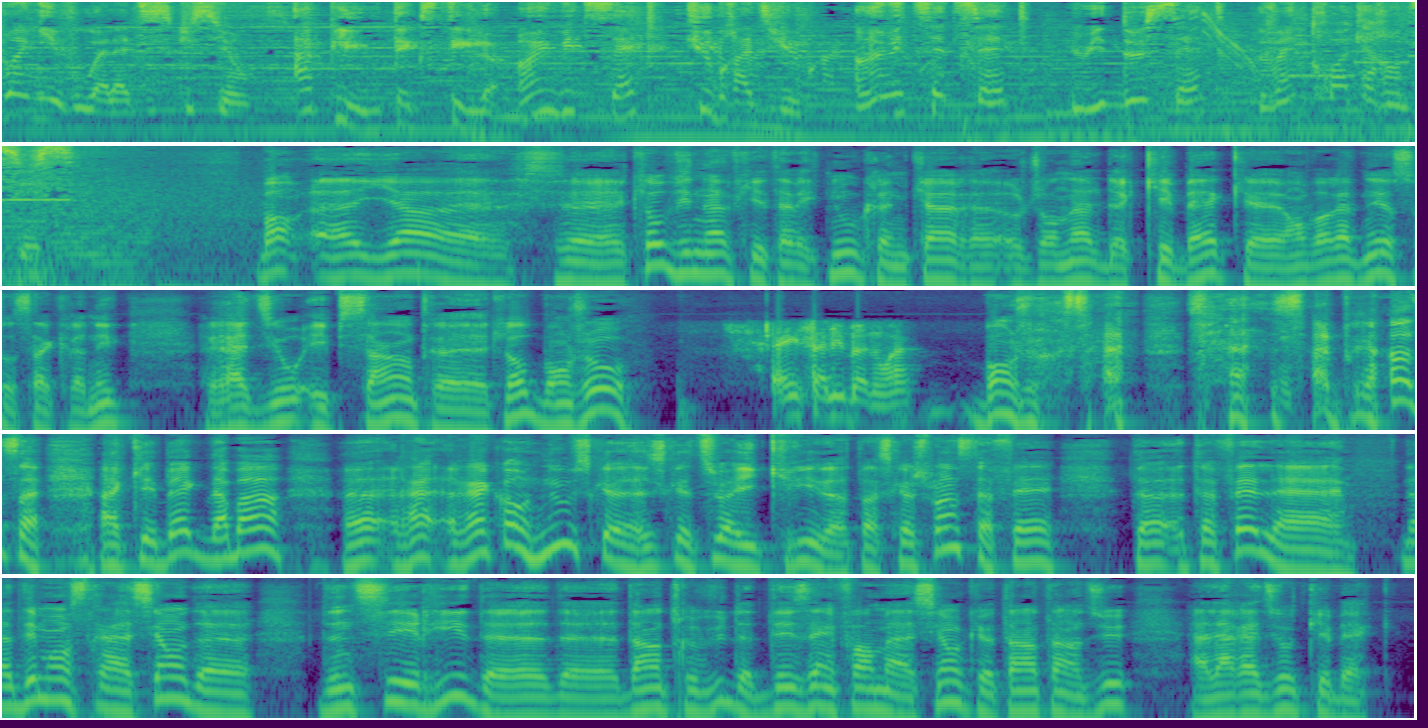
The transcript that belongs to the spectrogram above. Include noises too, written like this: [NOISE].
Joignez-vous à la discussion. Appelez ou textez le 187 Cube Radio 1877 827 2346. Bon, euh, il y a euh, Claude Villeneuve qui est avec nous, chroniqueur euh, au Journal de Québec. on va revenir sur sa chronique Radio Épicentre. Claude, bonjour. Salut Benoît. Bonjour, ça, ça, ça à, Québec. D'abord, raconte-nous ce que ce que tu as écrit là, parce que je pense que tu as fait fait la, la démonstration de d'une série de, d'entrevues de désinformation que tu as entendues à la radio de Québec.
